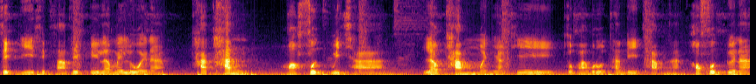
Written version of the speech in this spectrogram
10 20 30 ปีแล้วไม่รวยนะ ถ้าท่านมาฝึกวิชา แล้วทำเหมือนอย่างที่สุภาพบุรุษท่านนี้ทำนะเขาฝึกด้วยนะ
